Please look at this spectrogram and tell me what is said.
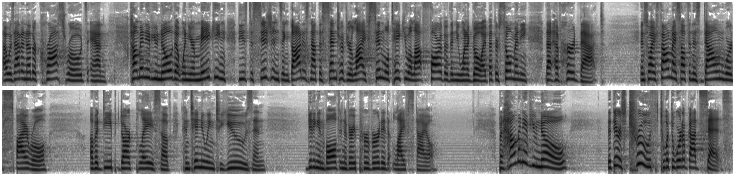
I was at another crossroads and how many of you know that when you're making these decisions and God is not the center of your life, sin will take you a lot farther than you want to go? I bet there's so many that have heard that. And so I found myself in this downward spiral of a deep, dark place of continuing to use and getting involved in a very perverted lifestyle. But how many of you know that there is truth to what the Word of God says.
